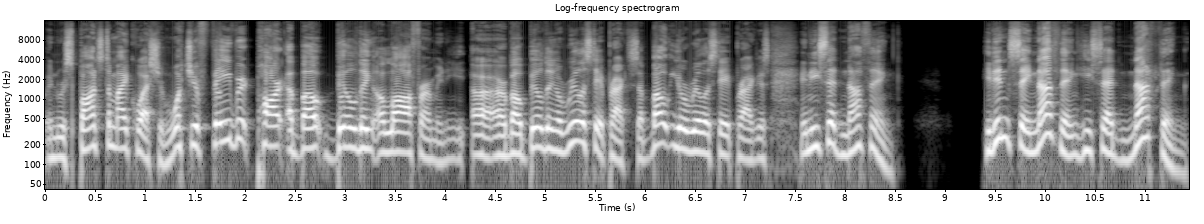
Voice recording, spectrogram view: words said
in response to my question, what's your favorite part about building a law firm and he, uh, or about building a real estate practice, about your real estate practice? And he said nothing. He didn't say nothing. He said nothing.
